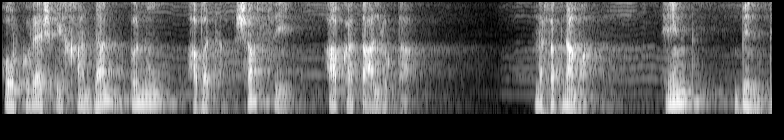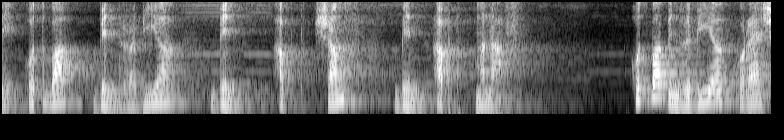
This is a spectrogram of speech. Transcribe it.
और कुरैश के ख़ानदान बनु अबद शम्स से आपका ताल्लुक था नसबनामा हिंद बिन ते उतबा बिन रबिया बिन अब्द शम्स बिन अब्द मनाफ। उतबा बिन रबिया कुरैश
